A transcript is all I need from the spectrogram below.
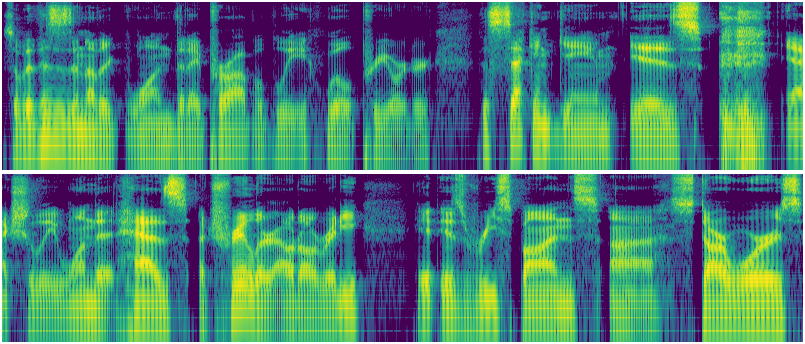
So, but this is another one that I probably will pre order. The second game is actually one that has a trailer out already. It is Respawn's uh, Star Wars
